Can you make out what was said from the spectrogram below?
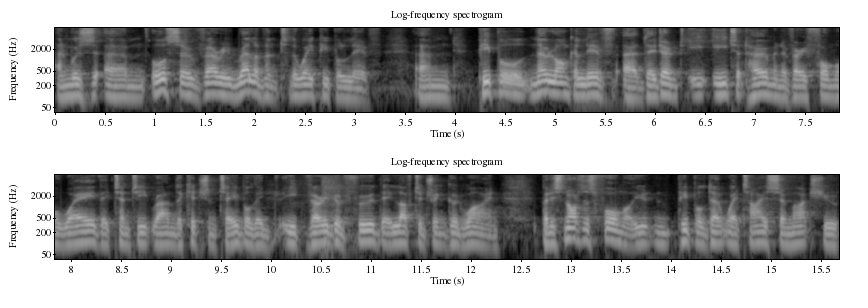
and was um, also very relevant to the way people live. People no longer live, uh, they don't eat, eat, at home in a very formal way. They tend to eat round the kitchen table. They eat very good food. They love to drink good wine. But it's not as formal. You, people don't wear ties so much. You,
